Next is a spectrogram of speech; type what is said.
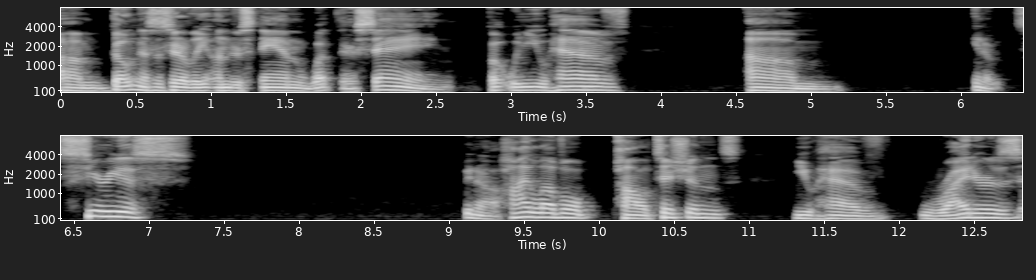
um, don't necessarily understand what they're saying. But when you have, um, you know, serious, you know, high level politicians, you have writers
